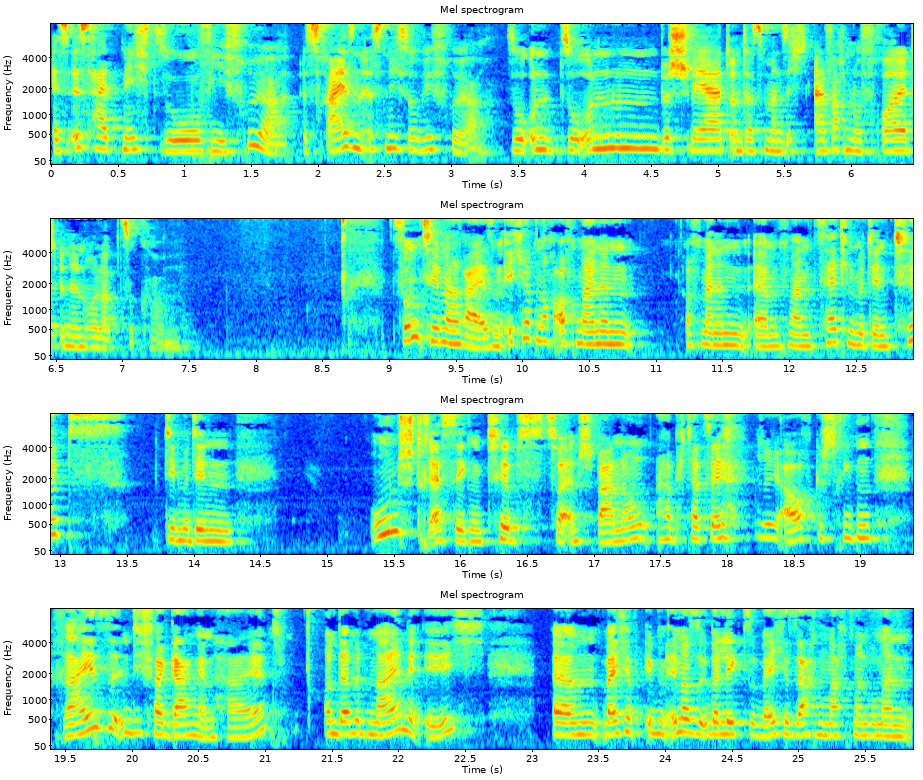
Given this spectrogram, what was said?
es ist halt nicht so wie früher. Das Reisen ist nicht so wie früher. So, un, so unbeschwert und dass man sich einfach nur freut, in den Urlaub zu kommen. Zum Thema Reisen. Ich habe noch auf meinen, auf meinen, ähm, auf meinem Zettel mit den Tipps die mit den unstressigen Tipps zur Entspannung habe ich tatsächlich aufgeschrieben, Reise in die Vergangenheit. Und damit meine ich, Ähm, weil ich habe eben immer so überlegt, so welche Sachen macht man, wo man,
